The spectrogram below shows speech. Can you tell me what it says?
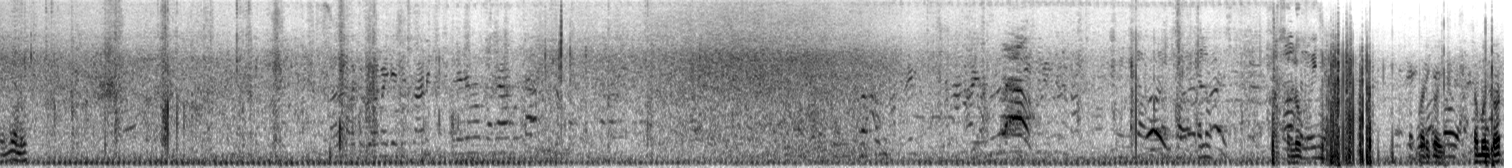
Ayan oh. Sa loob. Parikoy. Sa buntot?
